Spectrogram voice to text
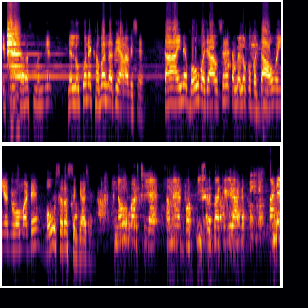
એટલું સરસ મંદિર ને લોકોને ખબર નથી આના વિશે. ત્યાં આવીને બહુ મજા આવશે. તમે લોકો બધા આવો અહીંયા જોવા માટે. બહુ સરસ જગ્યા છે. નવ વર્ષ છે. તમે ભક્તિ શ્રદ્ધા કેવી રાખો અને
